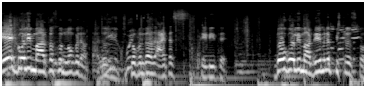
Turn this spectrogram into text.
एक गोली मारता उसको नॉक हो जाता है। जो जो बंदा आया था सीढ़ी से। दो गोली मार दी मैंने पिस्टल उसको।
